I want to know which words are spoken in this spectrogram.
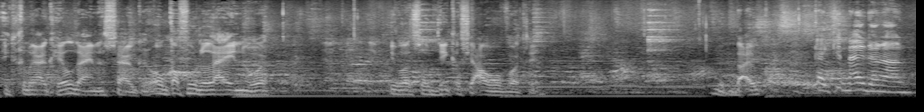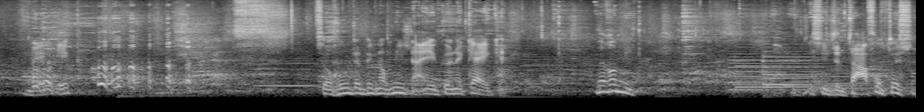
Ik gebruik heel weinig suiker, ook al voor de lijn, hoor. Je wordt zo dik als je ouder wordt, hè. Je buik. kijk je mij dan aan. Nee, ik. Zo goed heb ik nog niet naar je kunnen kijken. Waarom niet? Er zit een tafel tussen.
